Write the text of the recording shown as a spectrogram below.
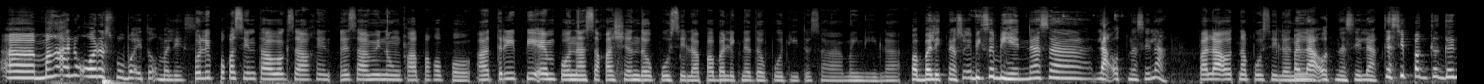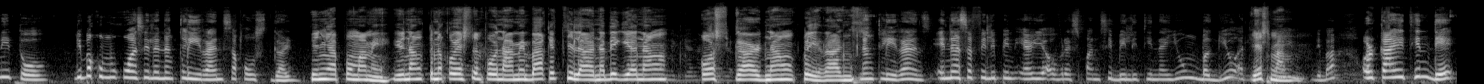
Ah, mga anong oras po ba ito umalis? Huli po kasing tawag sa akin, eh, sa amin nung papa ko po, at 3 p.m. po, nasa Kasyan daw po sila, pabalik na daw po dito sa Maynila. Pabalik na. So, ibig sabihin, nasa laot na sila. Palaot na po sila. nun. Palaot na sila. Kasi pagka ganito, di ba kumukuha sila ng clearance sa Coast Guard? Yun nga po, mami. Yun ang kina-question po namin. Bakit sila nabigyan ng Coast Guard ng clearance? Ng clearance. Eh, nasa Philippine Area of Responsibility na yung bagyo at Yes, ma'am. di ba? Or kahit hindi,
